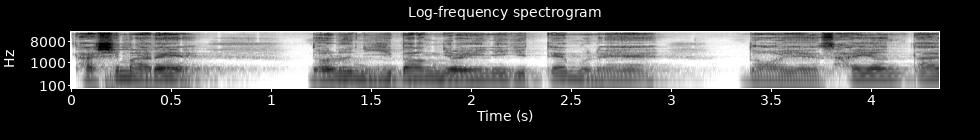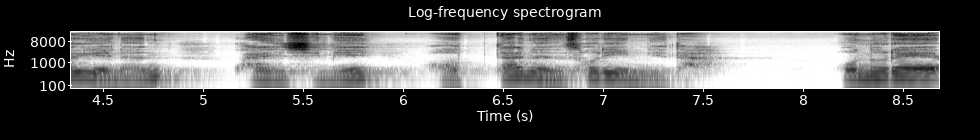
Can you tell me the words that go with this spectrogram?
다시 말해, 너는 이방 여인이기 때문에 너의 사연 따위에는 관심이 없다는 소리입니다. 오늘의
